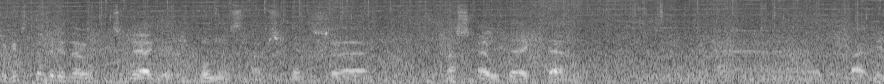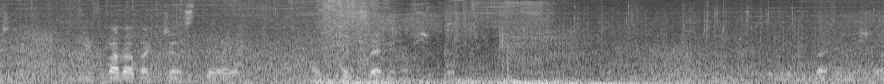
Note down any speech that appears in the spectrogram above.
Ciekawe czy to będzie dał, czy daje jakieś bonusy, na przykład, że nasz ełdek ten Eee, tak, wiecie, tak, nie wpada tak często pecemy na przykład. Pytanie myślę.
